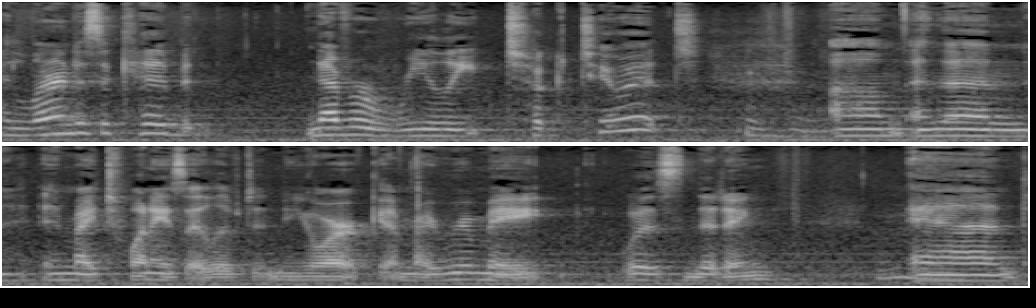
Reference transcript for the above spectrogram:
I learned as a kid, but never really took to it. Mhm. Um, and then in my 20s, I lived in New York, and my roommate was knitting, Mm. and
